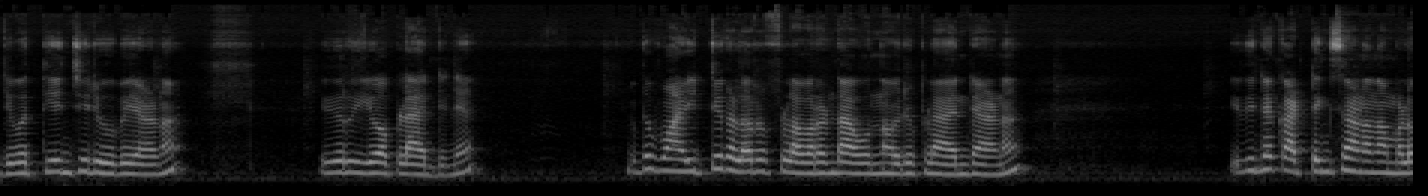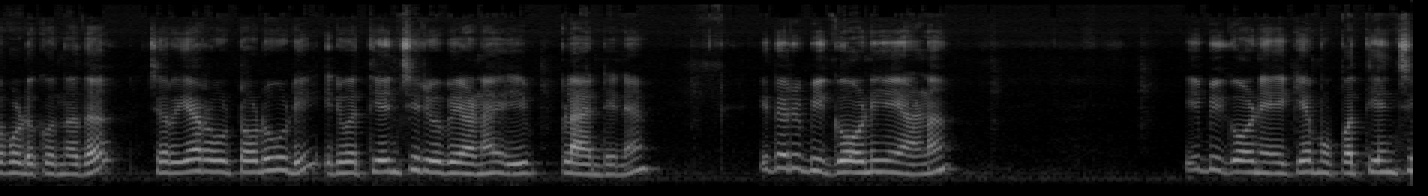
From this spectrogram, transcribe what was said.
ഇരുപത്തിയഞ്ച് രൂപയാണ് ഈ റിയോ പ്ലാന്റിന്. ഇത് വൈറ്റ് കളർ ഫ്ലവർ ഉണ്ടാകുന്ന ഒരു പ്ലാന്റ് ആണ് ഇതിന്റെ കട്ടിങ്സ് ആണ് നമ്മൾ കൊടുക്കുന്നത്. ചെറിയ റൂട്ടോടു കൂടി ഇരുപത്തിയഞ്ച് രൂപയാണ് ഈ പ്ലാന്റിന്. ഇതൊരു ബിഗോണിയയാണ്. ഈ ബിഗോണിയയ്ക്ക് മുപ്പത്തിയഞ്ച്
